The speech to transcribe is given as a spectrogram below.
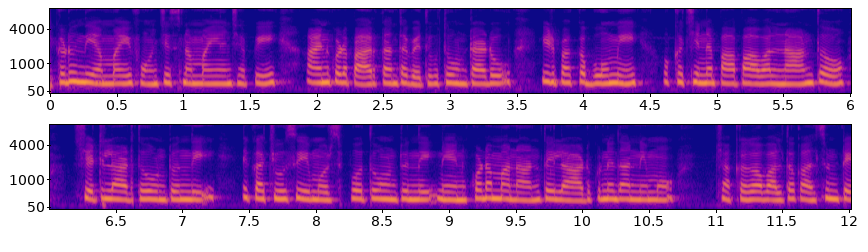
ఎక్కడుంది అమ్మాయి? ఫోన్ చేసిన అమ్మాయి అని చెప్పి ఆయన కూడా పార్క్ అంతా వెతుకుతూ ఉంటాడు. ఇటు పక్క భూమి ఒక చిన్న పాప వాళ్ళ నాన్నతో షటిల్ ఆడుతూ ఉంటుంది. ఇక చూసి మురిసిపోతూ ఉంటుంది. నేను కూడా మా నాన్నతో ఇలా ఆడుకునేదాన్నేమో. చక్కగా వాళ్ళతో కలిసి ఉంటే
